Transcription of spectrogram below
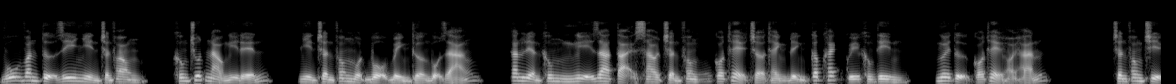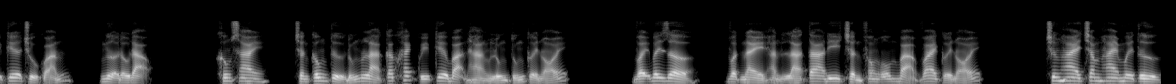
Vũ Văn Tự Di nhìn Trần Phong, không chút nào nghĩ đến, nhìn Trần Phong một bộ bình thường bộ dáng, căn liền không nghĩ ra tại sao Trần Phong có thể trở thành đỉnh cấp khách quý không tin, ngươi tự có thể hỏi hắn. Trần Phong chỉ kia chủ quán, ngựa đầu đạo. Không sai, Trần Công Tử đúng là các khách quý kia bạn hàng lúng túng cười nói. Vậy bây giờ, vật này hẳn là ta đi Trần Phong ôm bả vai cười nói. chương 224,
